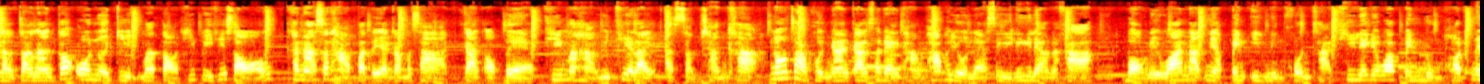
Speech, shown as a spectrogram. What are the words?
หลังจากนั้นก็โอนหน่วยกิจมาต่อที่ปีที่ 2 คณะสถาปัตยกรรมศาสตร์ การออกแบบที่มหาวิทยาลัยอัสสัมชัญค่ะ นอกจากผลงานการแสดงทางภาพยนตร์และซีรีส์แล้วนะคะ บอกเลยว่านัทเนี่ยเป็นอีกหนึ่งคนค่ะ ที่เรียกได้ว่าเป็นหนุ่มฮอตใน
